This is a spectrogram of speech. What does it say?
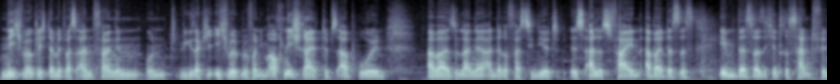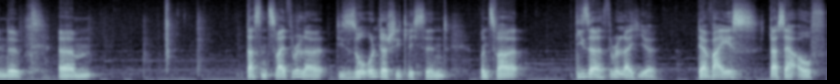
nicht wirklich damit was anfangen. Und wie gesagt, ich würde mir von ihm auch nicht Schreibtipps abholen. Aber solange andere fasziniert, ist alles fein. Aber das ist eben das, was ich interessant finde. Ähm, das sind zwei Thriller, die so unterschiedlich sind. Und zwar dieser Thriller hier, der weiß, dass er auf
